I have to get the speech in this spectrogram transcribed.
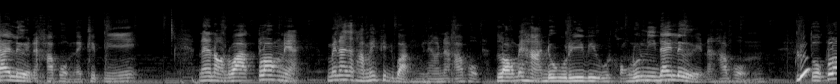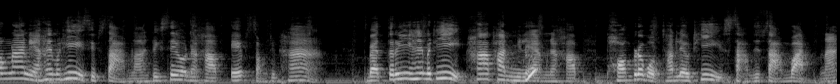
ได้เลยนะครับผมในคลิปนี้ แน่นอนว่ากล้องเนี่ย ไม่น่าจะทำให้ผิดหวังอยู่แล้วนะครับผม ลองไปหาดูรีวิวของรุ่นนี้ได้เลยนะครับผม ตัวกล้องหน้าเนี่ยให้มาที่ 13 ล้านพิกเซลนะครับ f 2.5 แบตเตอรี่ให้มาที่ 5,000 มิลลิแอมนะครับ พร้อมระบบชาร์จเร็วที่ 33 วัตต์นะ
